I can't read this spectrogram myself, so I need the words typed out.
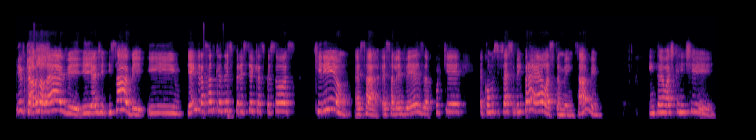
e ficava leve. E, a gente, e sabe? E, e é engraçado que às vezes parecia que as pessoas queriam essa, essa leveza, porque é como se fizesse bem para elas também, sabe? Então eu acho que a gente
